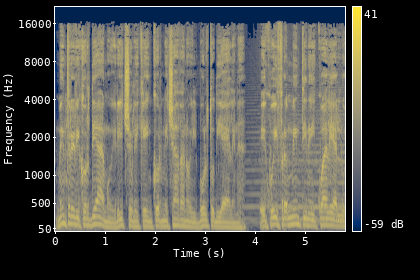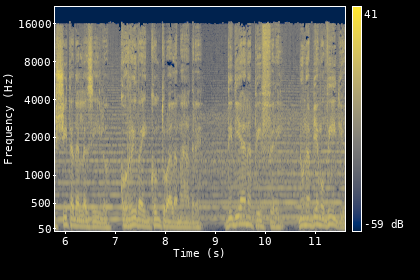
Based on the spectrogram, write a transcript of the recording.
Mentre ricordiamo i riccioli che incorniciavano il volto di Elena e quei frammenti nei quali all'uscita dall'asilo correva incontro alla madre, di Diana Pifferi non abbiamo video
